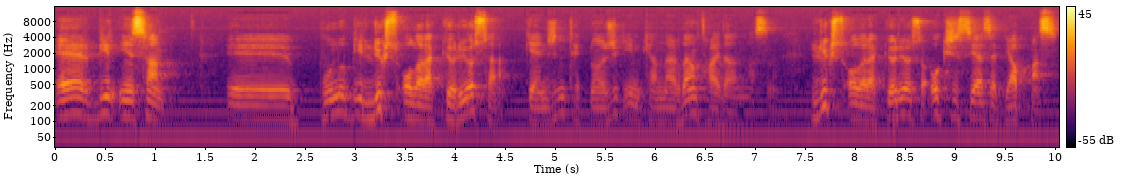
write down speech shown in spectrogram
eğer bir insan e, bunu bir lüks olarak görüyorsa, gencin teknolojik imkanlardan faydalanmasını lüks olarak görüyorsa o kişi siyaset yapmaz.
